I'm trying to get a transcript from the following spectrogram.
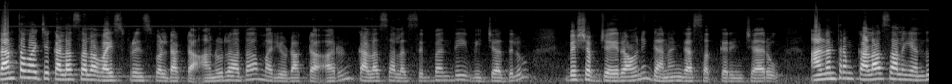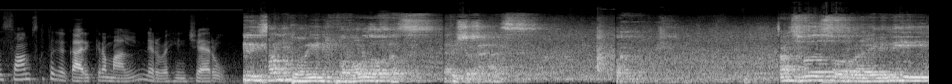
దంతవైద్య కళాశాల వైస్ ప్రిన్సిపల్ డాక్టర్ అనురాధ మరియు డాక్టర్ అరుణ్ కళాశాల సిబ్బంది విద్యార్థులు బిషప్ జయరావుని ఘనంగా సత్కరించారు. అనంతరం కళాశాల యందు సాంస్కృతిక కార్యక్రమాలను నిర్వహించారు. Transfers or uh, any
